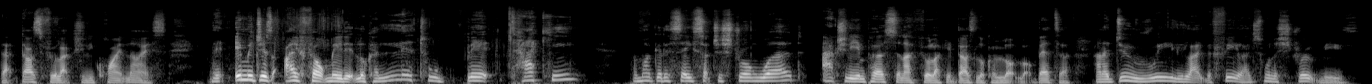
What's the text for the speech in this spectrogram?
that does feel actually quite nice. The images I felt made it look a little bit tacky. Am I going to say such a strong word? Actually, in person, I feel like it does look a lot, lot better. And I do really like the feel. I just want to stroke these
